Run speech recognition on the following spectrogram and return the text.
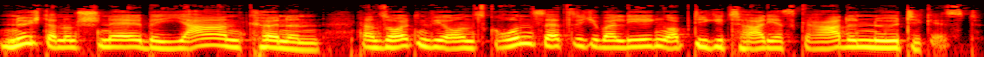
nüchtern und schnell bejahen können, dann sollten wir uns grundsätzlich überlegen, ob digital jetzt gerade nötig ist.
